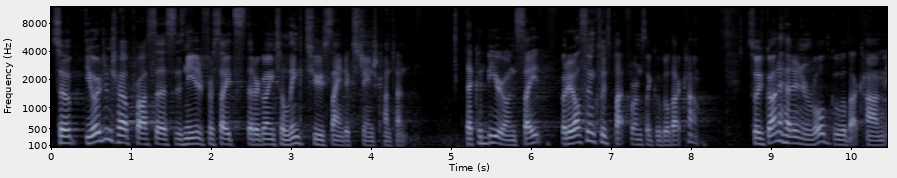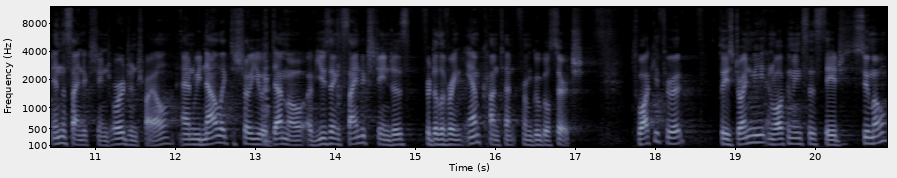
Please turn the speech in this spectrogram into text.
So the origin trial process is needed for sites that are going to link to signed exchange content. That could be your own site, but it also includes platforms like google.com. So we've gone ahead and enrolled google.com in the signed exchange origin trial, and we'd now like to show you a demo of using signed exchanges for delivering AMP content from Google Search. To walk you through it, please join me in welcoming to the stage Sumo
